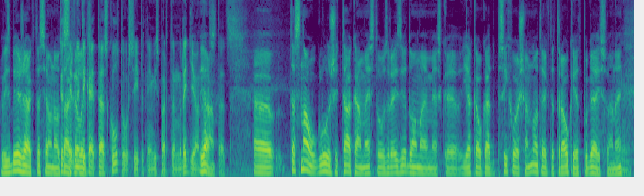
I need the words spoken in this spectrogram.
Visbiežāk tas jau nav Tas tā, ir ne līdz- tikai tās kultūras īpatnība, vispār tam reģionam. Tāds, tas nav gluži tā, kā mēs to uzreiz iedomājamies, ka, ja kaut kāda psihošana notiek, tad traukiet pa gaisu, vai ne? Mm.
